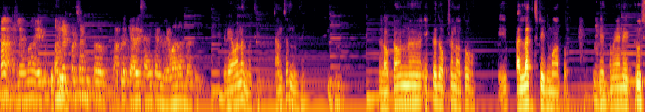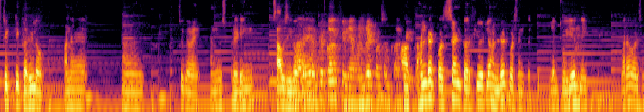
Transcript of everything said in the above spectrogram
હા એટલે એમાં એ હંડ્રેડ પર્સન્ટ આપણે ક્યારેય સેનિટાઈઝ રહેવાના જ નથી. રહેવાના જ નથી. ચાન્સ જ નથી. લોકડાઉન એક જ ઓપ્શન હતો. એ પહેલા જ સ્ટેજમાં હતો. કે તમે એને એટલું સ્ટ્રિક્ટલી કરી લો અને શું કહેવાય? એનું સ્પ્રેડિંગ સાવ ઝીરો હંડ્રેડ પર્સન્ટ કરફ્યુ એટલે હંડ્રેડ પર્સન્ટ કરફ્યુ એટલે જોઈએ જ નહીં. બરાબર છે?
